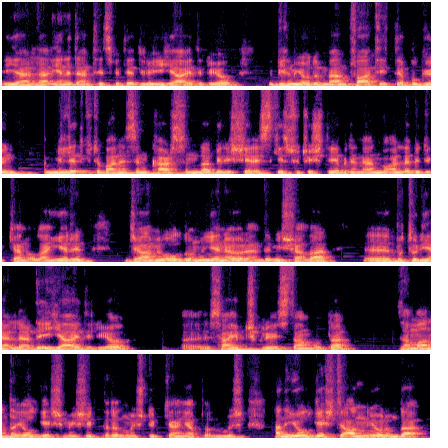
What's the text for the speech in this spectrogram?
yerler yeniden tespit ediliyor, ihya ediliyor. Bilmiyordum ben Fatih'te bugün Millet Kütüphanesi'nin karşısında bir iş yeri eski süt iş diye bilinen muhallebi dükkanı olan yerin cami olduğunu yeni öğrendim. İnşallah e, bu tür yerlerde ihya ediliyor. E, sahip çıkılıyor İstanbul'da. Zamanında yol geçmiş, yıktırılmış, dükkan yapılmış. Hani yol geçti anlıyorum da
